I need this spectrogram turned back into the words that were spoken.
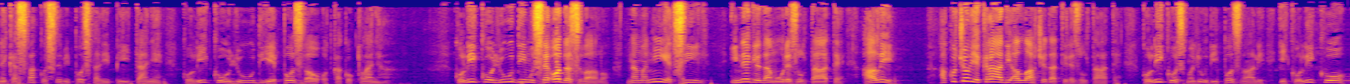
Neka svako sebi postavi pitanje koliko ljudi je pozvao od kako klanja. Koliko ljudi mu se odazvalo. Nama nije cilj i ne gledamo u rezultate, ali Ako čovjek radi, Allah će dati rezultate. Koliko smo ljudi pozvali i koliko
